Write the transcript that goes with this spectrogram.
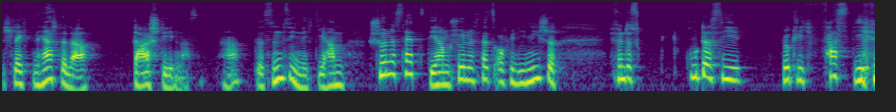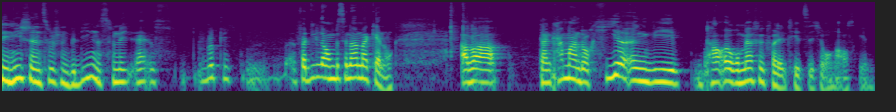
schlechten Hersteller dastehen lassen. Ja, das sind sie nicht. Die haben schöne Sets, die haben schöne Sets auch für die Nische. Ich finde es gut, dass sie wirklich fast jede Nische inzwischen bedienen. Das finde ich ist wirklich verdient auch ein bisschen Anerkennung. Aber dann kann man doch hier irgendwie ein paar Euro mehr für Qualitätssicherung ausgeben.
